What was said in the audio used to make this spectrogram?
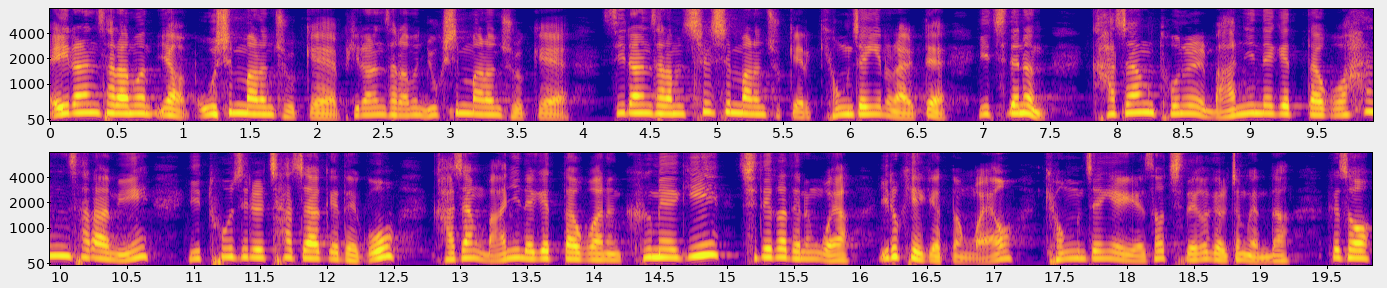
A라는 사람은 야 50만 원 줄게. B라는 사람은 60만 원 줄게. C라는 사람은 70만 원 줄게. 이렇게 경쟁이 일어날 때 이 지대는 가장 돈을 많이 내겠다고 한 사람이 이 토지를 차지하게 되고 가장 많이 내겠다고 하는 금액이 지대가 되는 거야. 이렇게 얘기했던 거예요. 경쟁에 의해서 지대가 결정된다. 그래서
